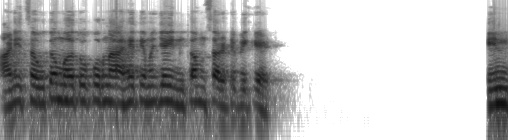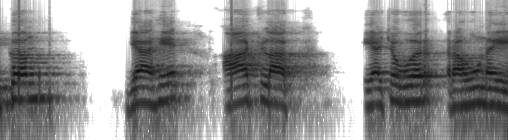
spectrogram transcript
आणि चौथं महत्त्वपूर्ण आहे ते म्हणजे इन्कम सर्टिफिकेट इन्कम जे आहे आठ लाख याच्यावर राहू नये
